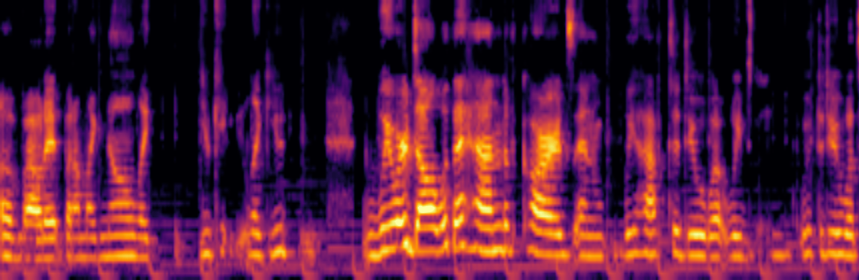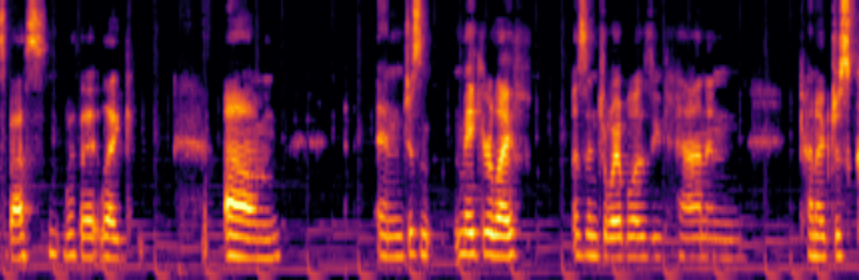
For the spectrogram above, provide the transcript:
about it but i'm like no like you can like you we were dealt with a hand of cards and we have to do what we we have to do what's best with it. Like um and just make your life as enjoyable as you can and kind of just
